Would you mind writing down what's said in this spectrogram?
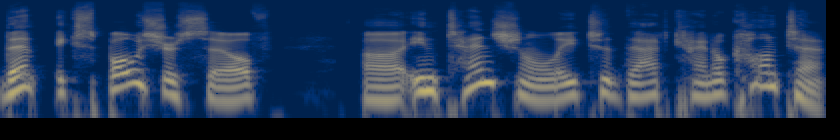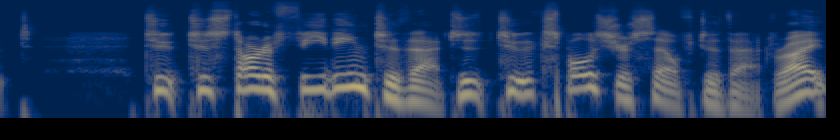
Then expose yourself uh, intentionally to that kind of content. To, to start to feed into that, to, to expose yourself to that, right?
